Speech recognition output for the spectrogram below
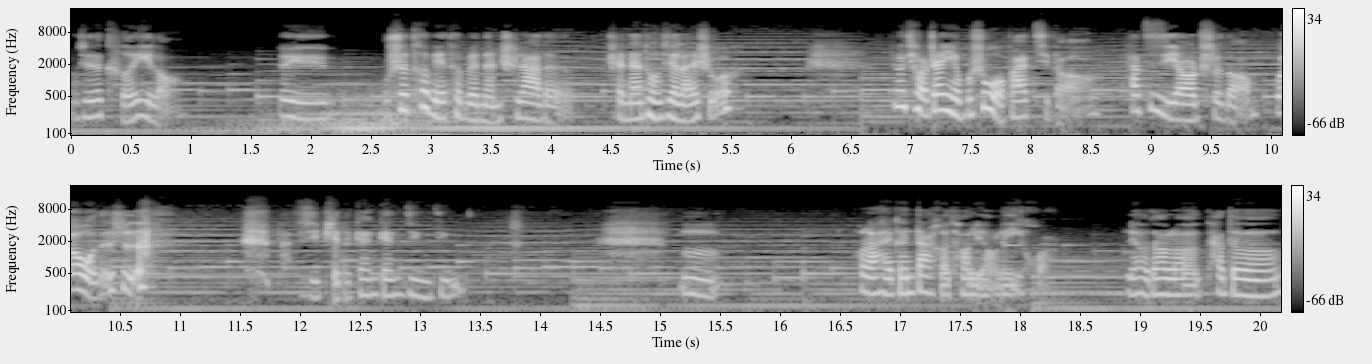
我觉得可以了。对于不是特别特别能吃辣的陈楠同学来说，这个挑战也不是我发起的，他自己要吃的，不关我的事，把自己撇得干干净净。嗯，后来还跟大核桃聊了一会儿，聊到了他的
